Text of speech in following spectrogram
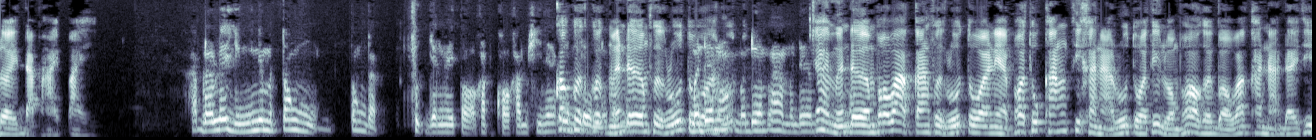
เลยดับหายไป ครับแล้วเรื่องอย่างนี้มันต้องต้องแบบฝึกยังไงต่อครับขอคำชี้แนะก็ฝึกฝึกเหมือนเดิมฝึกรู้ตัวเหมือนเดิมเหมือนเดิมอ่าเหมือนเดิมใช่เหมือนเดิมเพราะว่าการฝึกรู้ตัวเนี่ยเพราะทุกครั้งที่ขณะรู้ตัวที่หลวงพ่อเคยบอกว่าขณะใดที่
